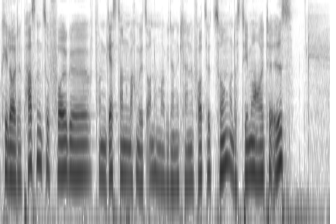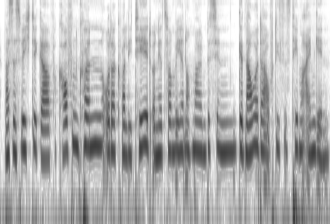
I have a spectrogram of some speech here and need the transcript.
Okay, Leute, passend zur Folge von gestern machen wir jetzt auch nochmal wieder eine kleine Fortsetzung. Und das Thema heute ist. Was ist wichtiger, verkaufen können oder Qualität? Und jetzt wollen wir hier nochmal ein bisschen genauer da auf dieses Thema eingehen.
